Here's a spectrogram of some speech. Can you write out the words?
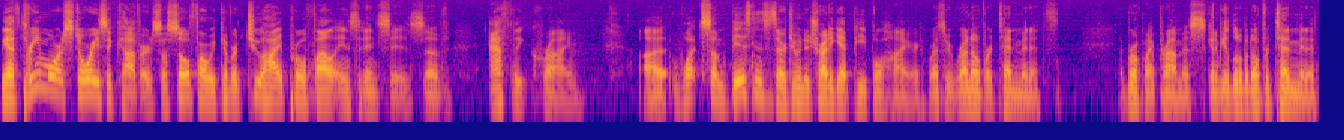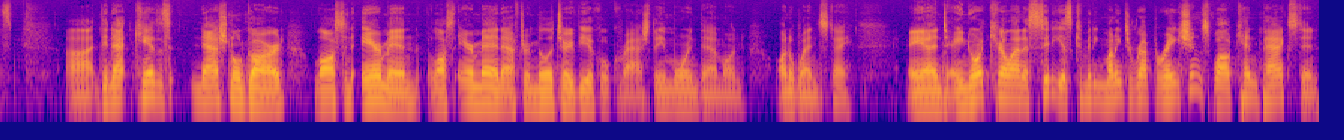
We have three more stories to cover. So, so far we covered two high profile incidences of athlete crime. uh, what some businesses are doing to try to get people hired. As we run over 10 minutes, I broke my promise. It's going to be a little bit over 10 minutes. Uh, the Kansas National Guard lost an airman, lost airmen after a military vehicle crash. They mourned them on, on a Wednesday. And a North Carolina city is committing money to reparations while Ken Paxton,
